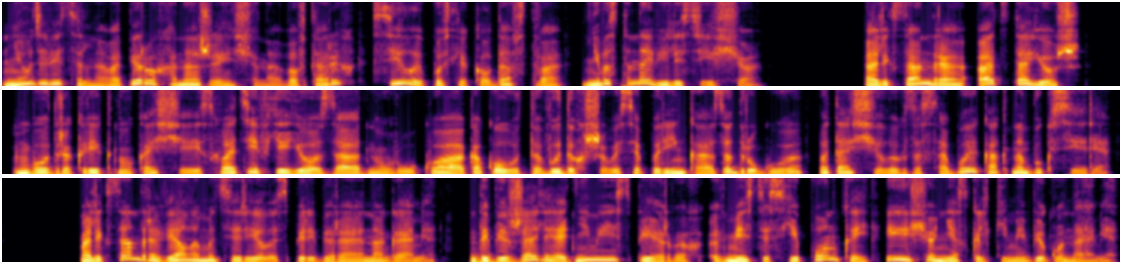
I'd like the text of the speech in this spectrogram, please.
Неудивительно. Во-первых, она женщина. Во-вторых, силы после колдовства не восстановились еще. «Александра, отстаёшь!» Бодро крикнул Кощей, схватив ее за одну руку, а какого-то выдохшегося паренька за другую, потащил их за собой, как на буксире. Александра вяло материлась, перебирая ногами. Добежали одними из первых, вместе с японкой и еще несколькими бегунами.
